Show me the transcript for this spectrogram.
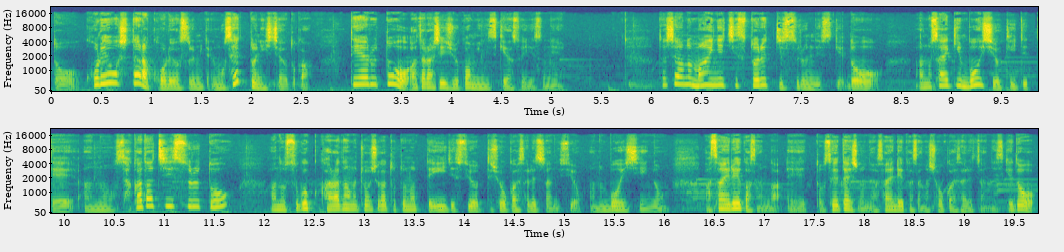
とこれをしたらこれをするみたいなもうセットにしちゃうとかってやると新しい習慣を身につけやすいですね。私あの毎日ストレッチするんですけどあの最近 Voicy を聞いててあの逆立ちするとあのすごく体の調子が整っていいですよって紹介されてたんですよあの Voicy の浅井玲香さんが、えーと、整体師の、ね、浅井玲香さんが紹介されてたんですけど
